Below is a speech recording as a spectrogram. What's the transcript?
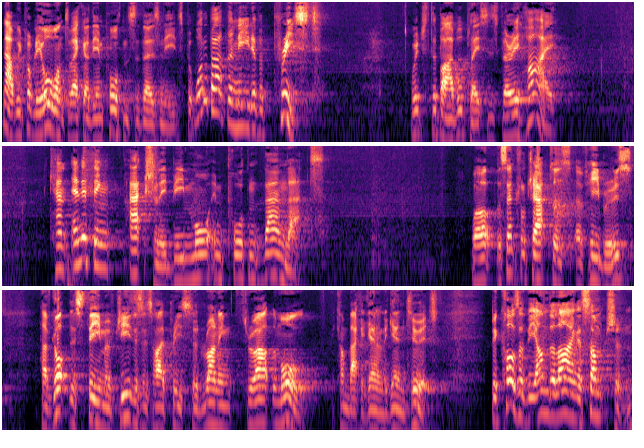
Now, we probably all want to echo the importance of those needs, but what about the need of a priest, which the Bible places very high? Can anything actually be more important than that? Well, the central chapters of Hebrews have got this theme of Jesus' high priesthood running throughout them all. We come back again and again to it. Because of the underlying assumption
